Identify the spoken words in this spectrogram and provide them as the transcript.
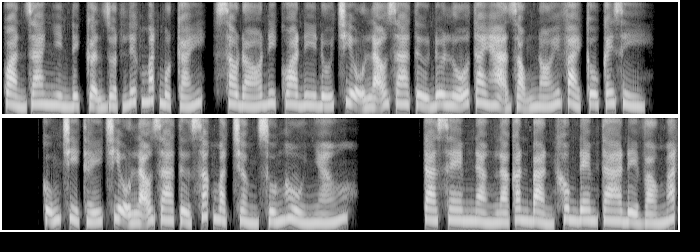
Quản gia nhìn địch cận ruột liếc mắt một cái, sau đó đi qua đi đối triệu lão gia tử đưa lỗ tai hạ giọng nói vài câu cái gì. Cũng chỉ thấy triệu lão gia tử sắc mặt trầm xuống hồ nháo. Ta xem nàng là căn bản không đem ta để vào mắt.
